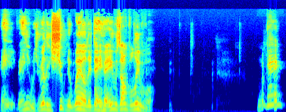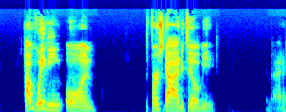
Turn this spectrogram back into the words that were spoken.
hey man, he was really shooting it well today, man. He was unbelievable. Okay. I'm waiting on the first guy to tell me I,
